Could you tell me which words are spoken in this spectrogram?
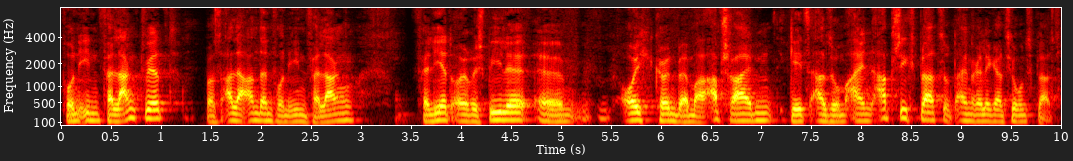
von ihnen verlangt wird, was alle anderen von ihnen verlangen. Verliert eure Spiele. Ähm, euch können wir mal abschreiben. Geht es also um einen Abstiegsplatz und einen Relegationsplatz.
